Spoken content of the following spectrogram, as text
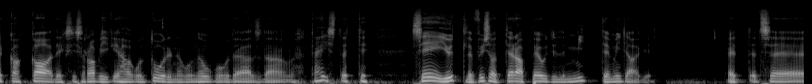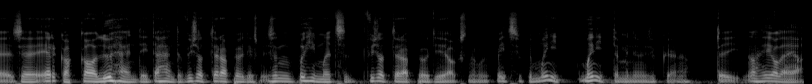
RKK-d ehk siis ravikehakultuuri, nagu nõukogude ajal seda tähistati, see ei ütle füsioterapeudile mitte midagi et, et see, see RKK lühend ei tähenda füsioterapeudiks, see on põhimõtteliselt füsioterapeudi jaoks nagu veits siuke mõni, mõnitamine või siuke noh, ei, noh, ei ole hea.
